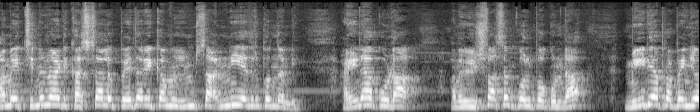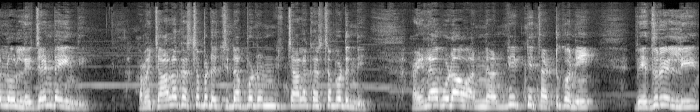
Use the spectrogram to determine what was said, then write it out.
ఆమె చిన్ననాటి కష్టాలు పేదరికం హింస అన్నీ ఎదుర్కొందండి. అయినా కూడా ఆమె విశ్వాసం కోల్పోకుండా మీడియా ప్రపంచంలో లెజెండ్ అయింది. ఆమె చాలా కష్టపడి చిన్నప్పటి నుంచి చాలా కష్టపడింది. అయినా కూడా అన్ని అన్నింటినీ తట్టుకొని వెదురెళ్ళి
